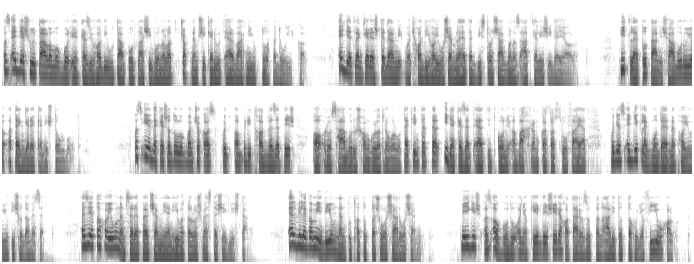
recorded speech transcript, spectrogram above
Az Egyesült Államokból érkező hadi utánpótlási vonalat csak nem sikerült elvágniuk torpedóikkal. Egyetlen kereskedelmi vagy hadihajó sem lehetett biztonságban az átkelés ideje alatt. Hitler totális háborúja a tengereken is tombolt. Az érdekes a dologban csak az, hogy a brit hadvezetés a rossz háborús hangulatra való tekintettel igyekezett eltitkolni a Bahram katasztrófáját, hogy az egyik legmodernebb hajójuk is oda veszett. Ezért a hajó nem szerepelt semmilyen hivatalos veszteséglistán. Elvileg a médium nem tudhatott a sorsáról semmit. Mégis az aggódó anya kérdésére határozottan állította, hogy a fiú halott.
